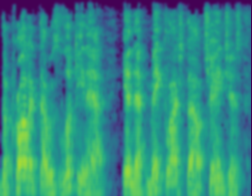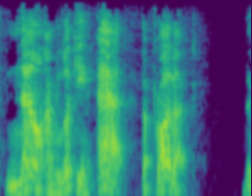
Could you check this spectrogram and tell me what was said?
the product I was looking at in that make lifestyle changes, now I'm looking at the product, the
